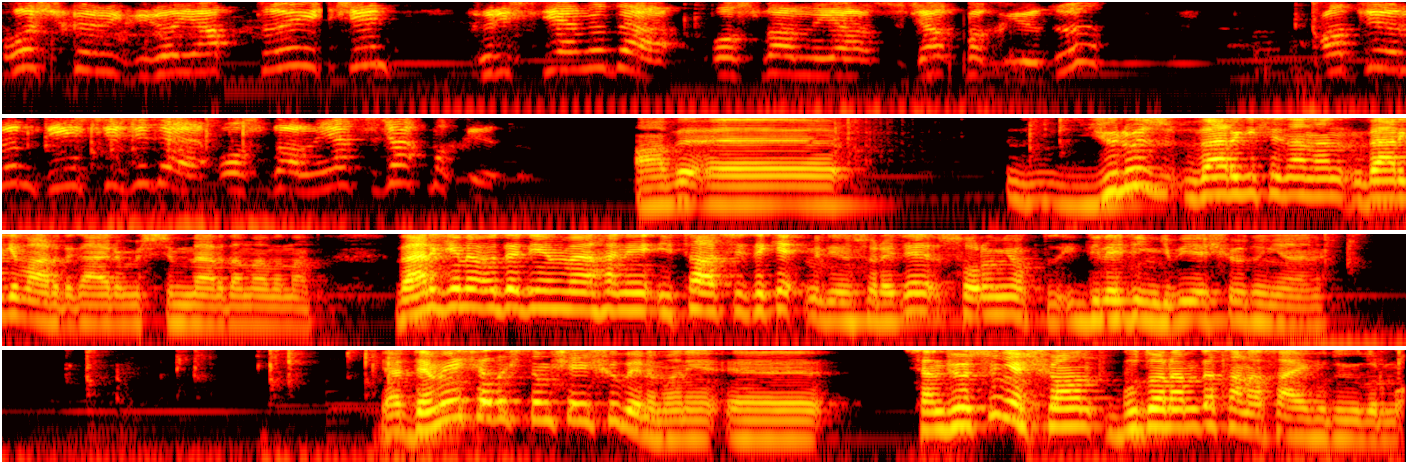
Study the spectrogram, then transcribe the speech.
hoşgörü yaptığı için Hristiyanı da Osmanlı'ya sıcak bakıyordu. Atıyorum dinsizi de Osmanlı'ya sıcak bakıyordu. Abi eee cülüz vergisi denen vergi vardı gayrimüslimlerden alınan. Vergini ödediğin ve hani itaatsizlik etmediğin sürece sorun yoktu. Dilediğin gibi yaşıyordun yani. Ya demeye çalıştığım şey şu benim hani eee, sen diyorsun ya şu an bu dönemde sana saygı duyulur mu?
